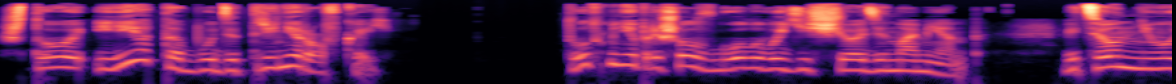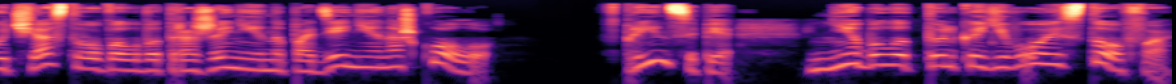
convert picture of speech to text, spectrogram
что и это будет тренировкой. Тут мне пришел в голову еще один момент. Ведь он не участвовал в отражении нападения на школу. В принципе, не было только его и Стофа,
